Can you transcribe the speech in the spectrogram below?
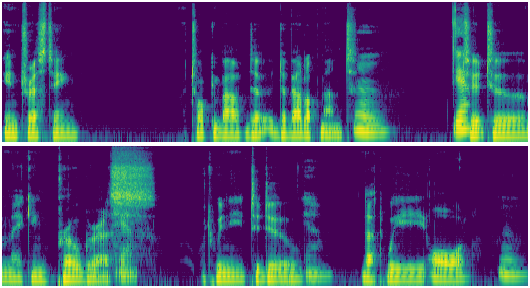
interesting talking about the development mm. Yeah. to, to making progress, Yeah. what we need to do yeah that we all mm.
